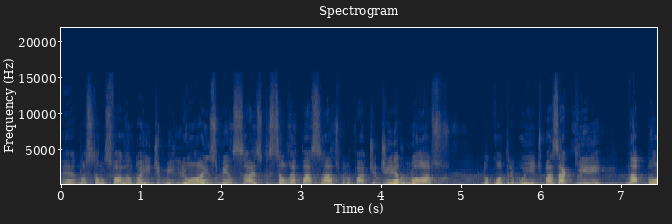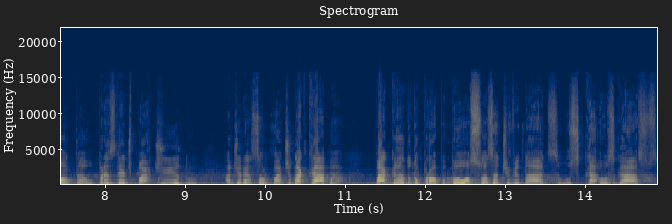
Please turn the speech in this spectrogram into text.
É, nós estamos falando aí de milhões mensais que são repassados pelo partido, dinheiro nosso, do contribuinte. Mas aqui, na ponta, o presidente do partido, a direção do partido acaba pagando do próprio bolso as atividades, os, os gastos.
